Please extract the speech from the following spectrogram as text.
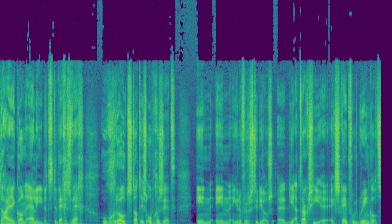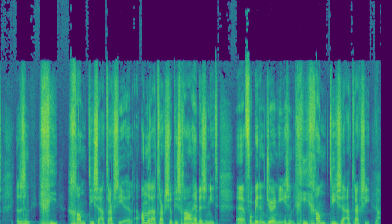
Diagon Alley, dat is de weg is weg, hoe groot dat is opgezet in, in Universal Studios. Eh, die attractie eh, Escape from Gringotts, dat is een gigantische attractie. Een andere attractie op die schaal hebben ze niet. Eh, Forbidden Journey is een gigantische attractie. Ja.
